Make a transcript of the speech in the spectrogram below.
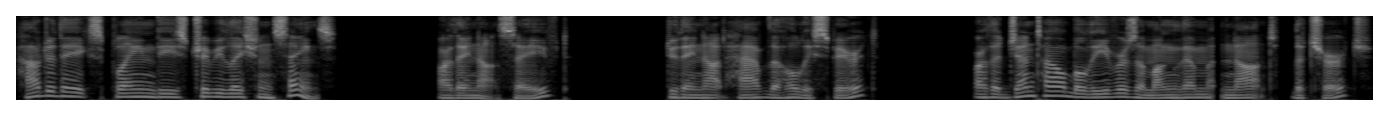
how do they explain these tribulation saints? Are they not saved? Do they not have the Holy Spirit? Are the Gentile believers among them not the church?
